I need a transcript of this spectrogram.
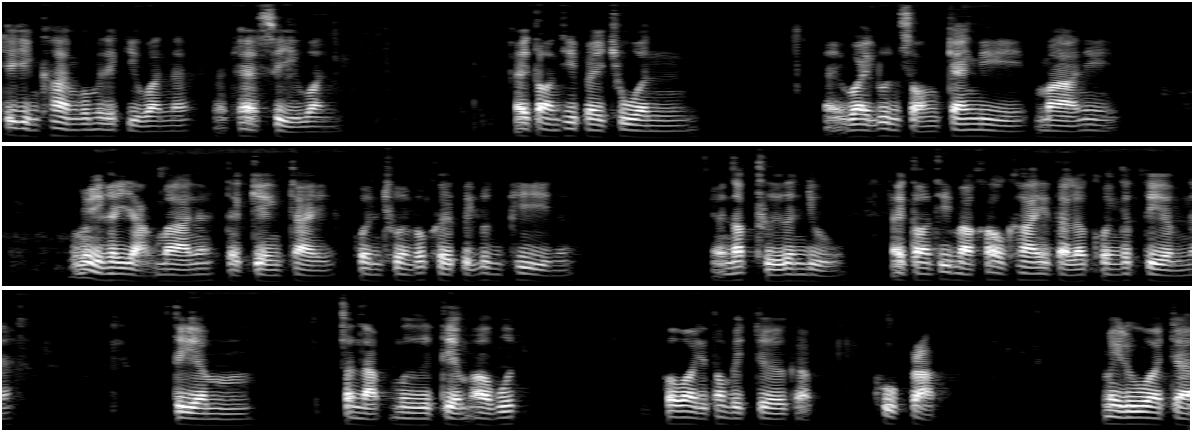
ที่จริงข้ายมันก็ไม่ได้กี่วันนะแค่สี่วันไอตอนที่ไปชวนวัยรุ่นสองแก๊งนี่มานี่ไม่มีใครอยากมานะแต่เกรงใจคนชวนเพราะเคยเป็นรุ่นพี่นะนับถือกันอยู่ ไอตอนที่มาเข้าค่ายแต่ละคนก็เตรียมนะ เตรียมสนับมือเตรียมอาวุธ เพราะว่าจะต้องไปเจอกับคู่ปรับ ไม่รู้ว่าจะ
